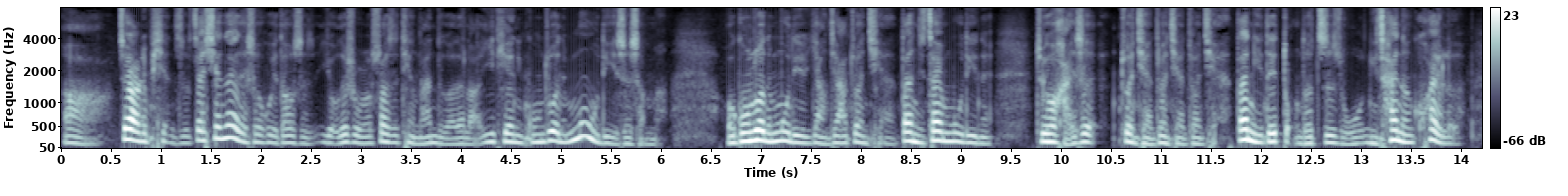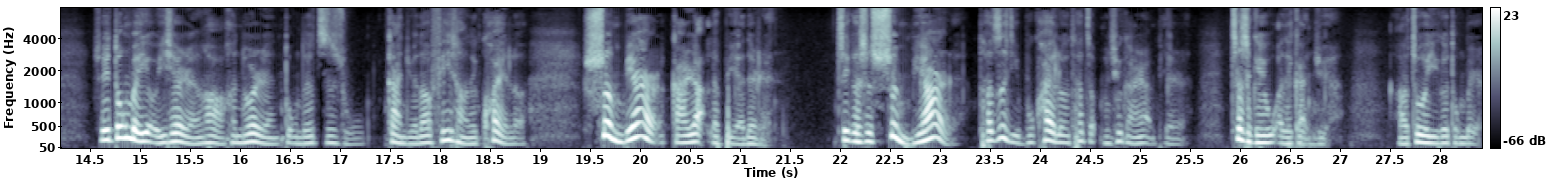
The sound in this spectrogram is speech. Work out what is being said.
啊，这样的品质在现在的社会倒是有的时候算是挺难得的了。一天你工作的目的是什么？我工作的目的养家赚钱，但你再目的呢，最后还是赚钱赚钱赚钱。但你得懂得知足，你才能快乐。所以东北有一些人哈，很多人懂得知足，感觉到非常的快乐，顺便感染了别的人。这个是顺便的，他自己不快乐，他怎么去感染别人？这是给我的感觉啊，作为一个东北人。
